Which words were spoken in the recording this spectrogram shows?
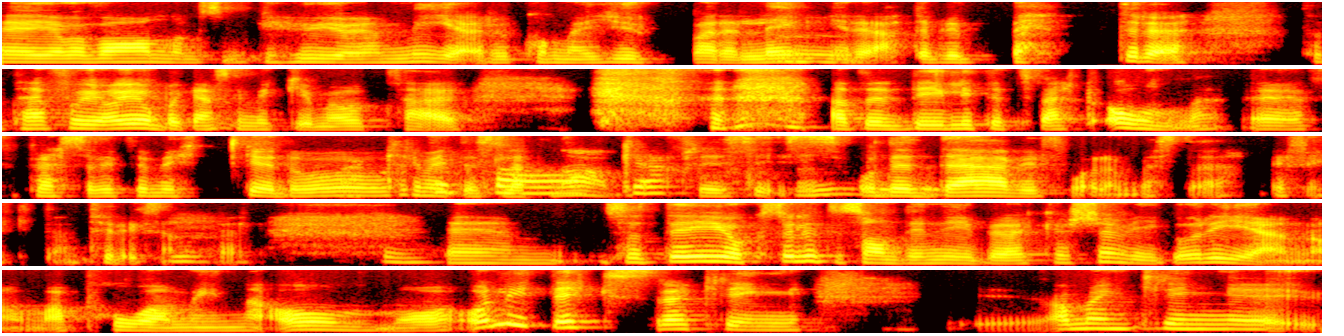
Eh, jag var van med liksom, hur gör jag mer, hur kommer jag djupare, längre, mm. att det blir bättre. Så här får jag jobba ganska mycket med att, här, att det är lite tvärtom. Eh, för pressar vi för mycket då kan vi inte släppa av. Precis. Mm, och det är där vi får den bästa effekten till exempel. Mm. Mm. Så det är också lite sånt i nybörjarkursen vi går igenom, att påminna om och, och lite extra kring ja, men kring eh,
